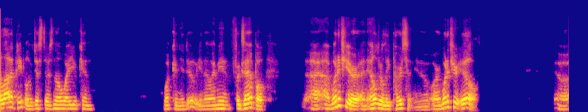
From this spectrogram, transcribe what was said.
a lot of people who just there's no way you can what can you do you know i mean for example uh, what if you're an elderly person you know or what if you're ill uh,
